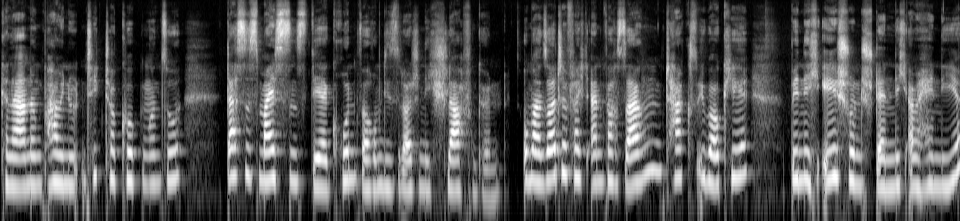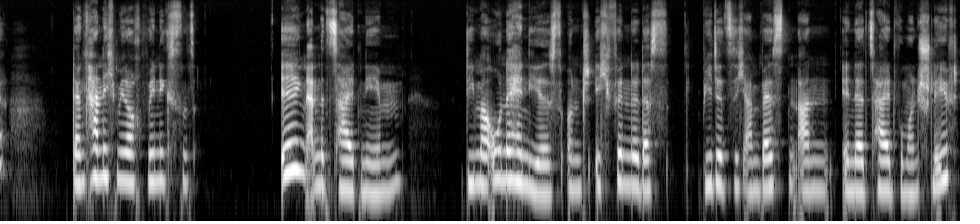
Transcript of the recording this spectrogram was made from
keine Ahnung, ein paar Minuten TikTok gucken und so. Das ist meistens der Grund, warum diese Leute nicht schlafen können. Und man sollte vielleicht einfach sagen, tagsüber, okay, bin ich eh schon ständig am Handy, dann kann ich mir doch wenigstens irgendeine Zeit nehmen, die mal ohne Handy ist. Und ich finde, das bietet sich am besten an in der Zeit, wo man schläft.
